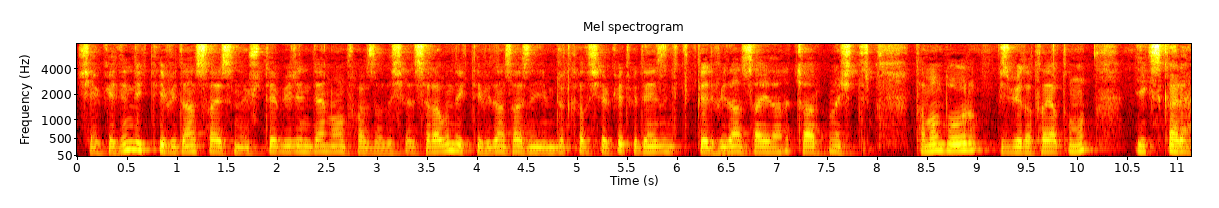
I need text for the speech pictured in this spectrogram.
Şevket'in diktiği fidan sayısının üçte birinden 10 fazladır. Serap'ın diktiği fidan sayısının 24 katı Şevket ve Deniz'in diktikleri fidan sayıları çarpımına eşittir. Tamam doğru. Biz bir hata yaptık mı? x kare.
